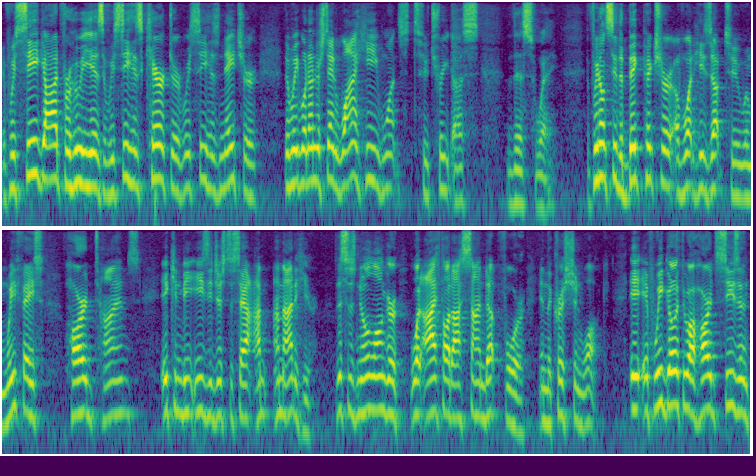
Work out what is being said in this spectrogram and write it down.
If we see God for who He is, if we see His character, if we see His nature, then we would understand why He wants to treat us this way if we don't see the big picture of what He's up to, when we face hard times, it can be easy just to say, I'm, I'm out of here. This is no longer what I thought I signed up for in the Christian walk. If we go through a hard season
